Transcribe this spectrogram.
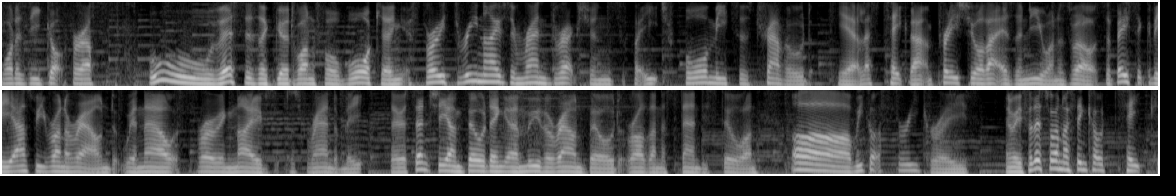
What has he got for us? Ooh, this is a good one for walking. Throw three knives in random directions for each four meters traveled. Yeah, let's take that. I'm pretty sure that is a new one as well. So basically, as we run around, we're now throwing knives just randomly. So essentially, I'm building a move around build rather than a standy still one. Oh, we got three grays. Anyway, for this one, I think I'll take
